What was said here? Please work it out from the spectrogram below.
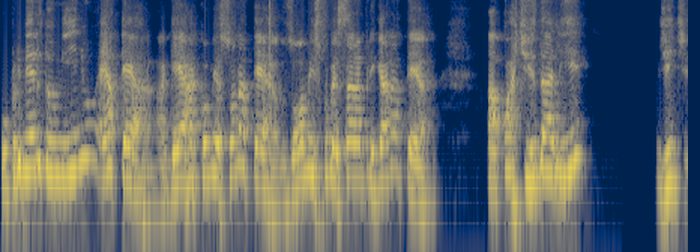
O primeiro domínio é a Terra. A guerra começou na Terra. Os homens começaram a brigar na Terra. A partir dali, a gente,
